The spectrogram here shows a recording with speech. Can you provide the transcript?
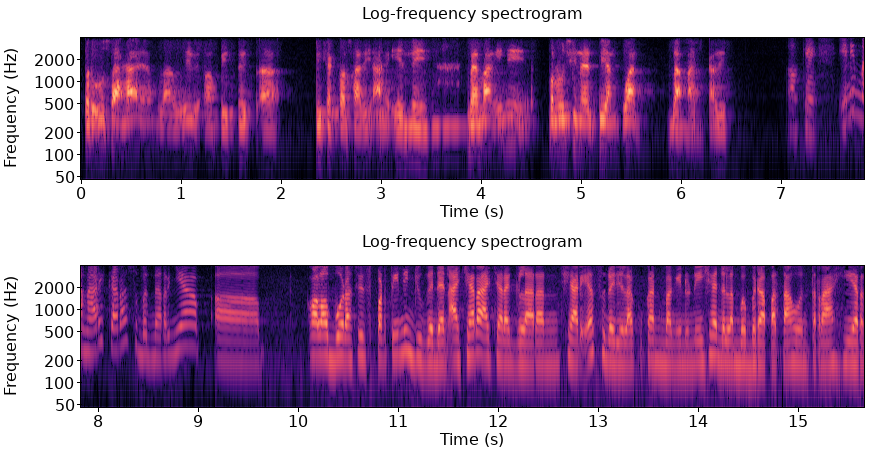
berusaha ya melalui bisnis di sektor syariah ini. Memang ini perlu sinergi yang kuat, Mbak sekali. Oke, ini menarik karena sebenarnya uh, kolaborasi seperti ini juga dan acara-acara gelaran syariah sudah dilakukan Bank Indonesia dalam beberapa tahun terakhir.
